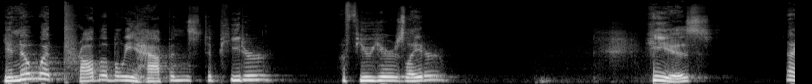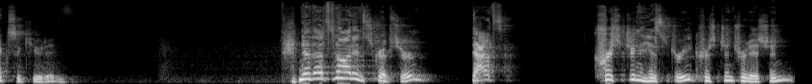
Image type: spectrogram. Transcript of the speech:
You know what probably happens to Peter a few years later? He is executed. Now, that's not in Scripture. That's Christian history, Christian tradition.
